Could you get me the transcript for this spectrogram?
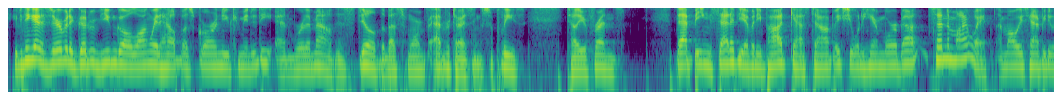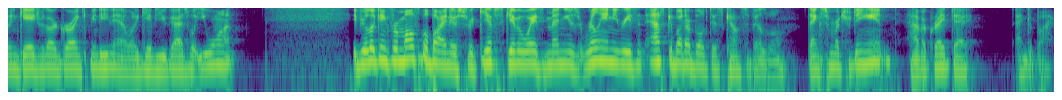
If you think I deserve it, a good review can go a long way to help us grow our new community, and word of mouth is still the best form of advertising, so please tell your friends. That being said, if you have any podcast topics you want to hear more about, send them my way. I'm always happy to engage with our growing community and I want to give you guys what you want. If you're looking for multiple binders for gifts, giveaways, menus, really any reason, ask about our bulk discounts available. Thanks so much for tuning in. Have a great day and goodbye.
